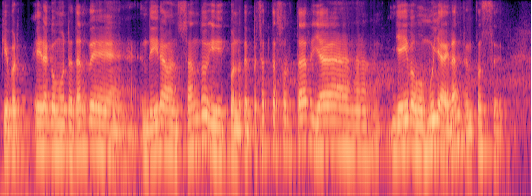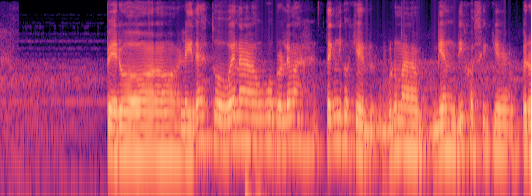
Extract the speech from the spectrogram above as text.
que era como tratar de, ir avanzando y cuando te empezaste a soltar ya, ya íbamos muy adelante, entonces... Pero la idea estuvo buena, hubo problemas técnicos que Bruma bien dijo, así que, pero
